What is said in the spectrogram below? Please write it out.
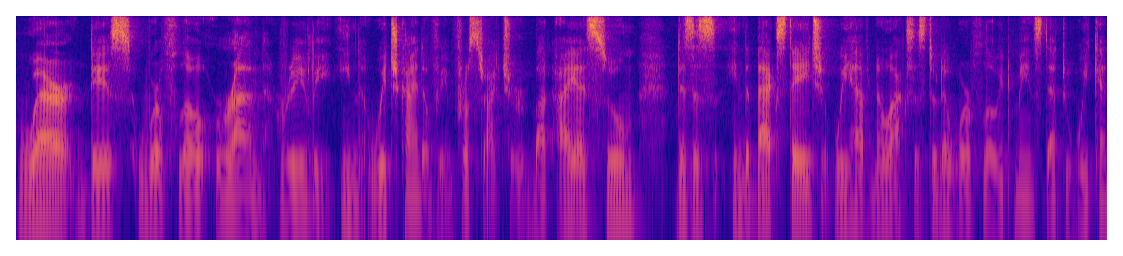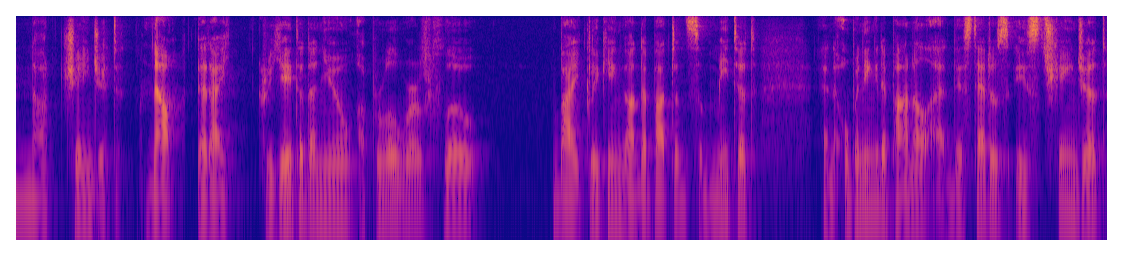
where this workflow ran really in which kind of infrastructure. But i assume this is in the backstage. We have no access to the workflow. It means that we cannot change it. Now that i created a new approval workflow by clicking on the button submitted and opening the panel uh, the status is changed.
